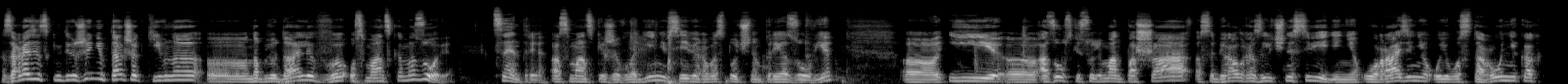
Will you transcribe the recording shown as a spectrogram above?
За разинским движением также активно э, наблюдали в Османском Азове, центре османских же владений в северо-восточном Приазовье. Э, и э, Азовский Сулейман Паша собирал различные сведения о Разине, о его сторонниках,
